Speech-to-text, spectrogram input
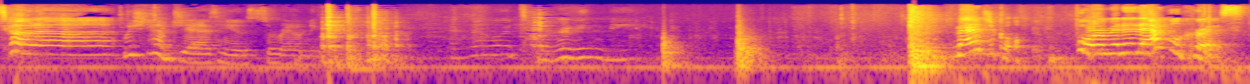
Ta-da! We should have jazz hands surrounding it. Now it's burning me. Magical! Four minute apple crisp!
